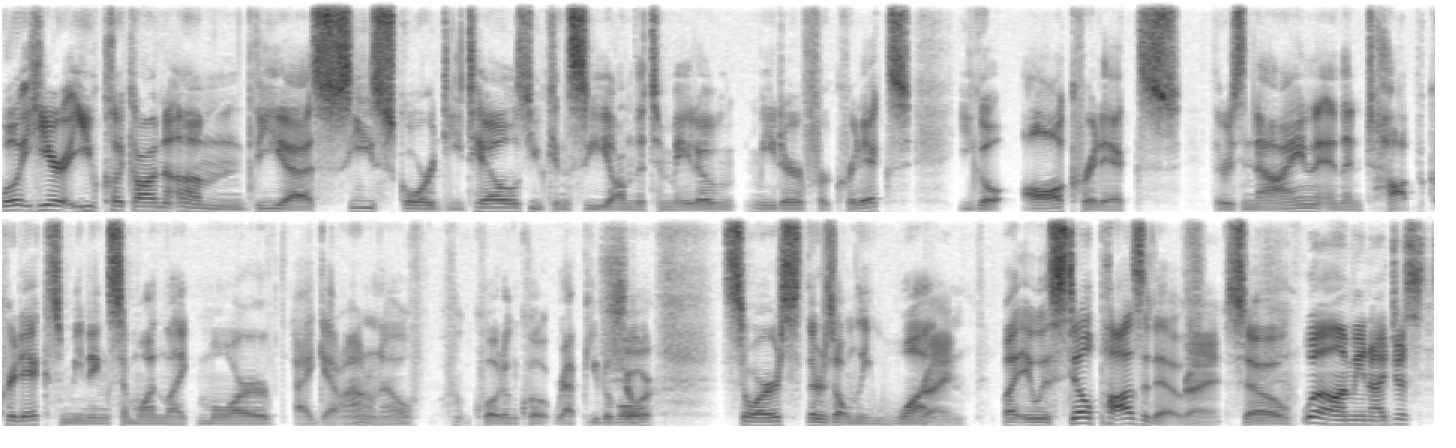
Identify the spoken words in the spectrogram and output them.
Well, here you click on um, the uh, C score details. You can see on the tomato meter for critics. You go all critics. There's nine, and then top critics, meaning someone like more, I get, I don't know, quote unquote reputable Sure. source. There's only one, Right. but it was still positive. Right. So, well, I mean, I just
